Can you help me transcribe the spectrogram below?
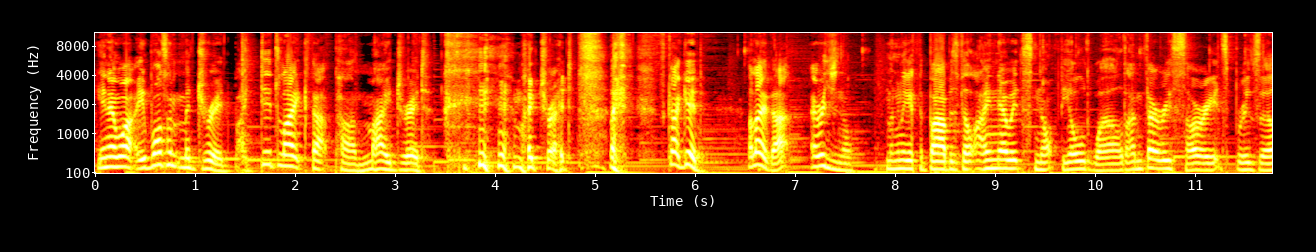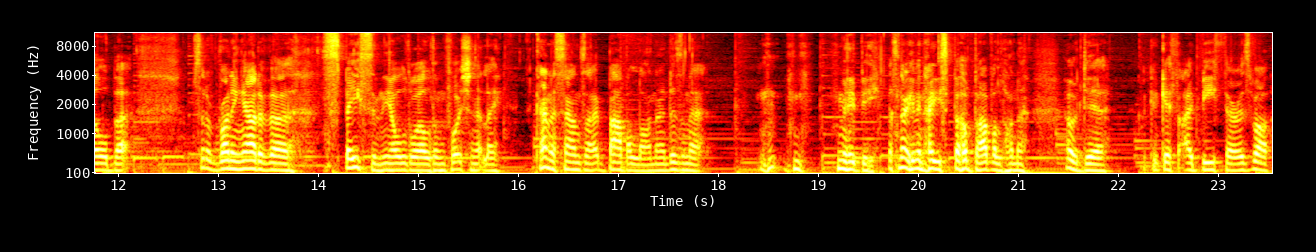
You know what? It wasn't Madrid, but I did like that pun. Madrid, my dread. it's quite good. I like that. Original. I'm gonna get the Barboursville. I know it's not the old world. I'm very sorry. It's Brazil, but I'm sort of running out of uh, space in the old world, unfortunately. Kind of sounds like Babylon, doesn't it? Maybe. That's not even how you spell Babylon. Oh dear. I could go Ibiza as well.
